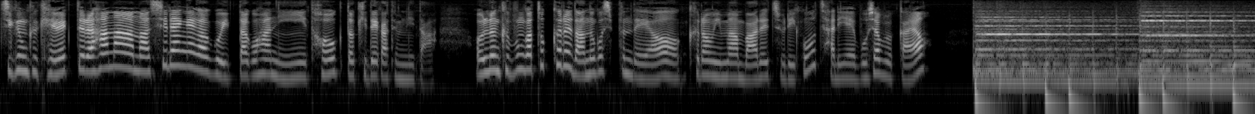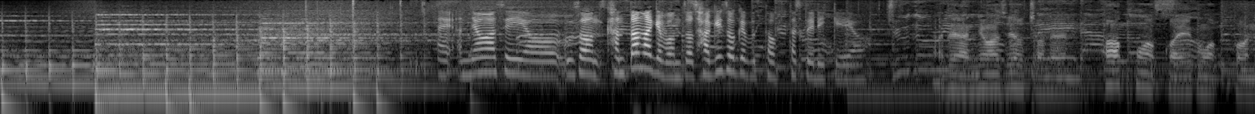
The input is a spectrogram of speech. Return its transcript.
지금 그 계획들을 하나하나 실행해가고 있다고 하니 더욱더 기대가 됩니다. 얼른 그분과 토크를 나누고 싶은데요. 그럼 이만 말을 줄이고 자리에 모셔볼까요? 네, 안녕하세요. 우선 간단하게 먼저 자기소개부터 부탁드릴게요. 아, 네, 안녕하세요. 저는 화학공학과 1공학번에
